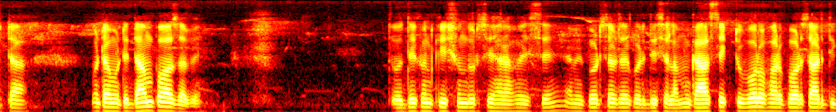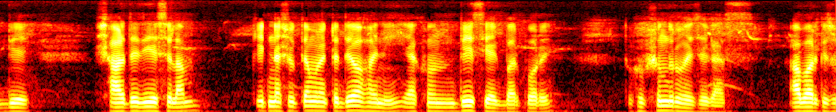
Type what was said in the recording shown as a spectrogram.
এটা মোটামুটি দাম পাওয়া যাবে। তো দেখুন কি সুন্দর চেহারা হয়েছে। আমি পরিচর্যা করে দিয়েছিলাম। গাছ একটু বড় হওয়ার পর চারদিক দিয়ে সার দিয়ে দিয়েছিলাম। কীটনাশক তেমন একটা দেওয়া হয়নি। এখন দিয়েছি একবার পরে। তো খুব সুন্দর হয়েছে গাছ। আবার কিছু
